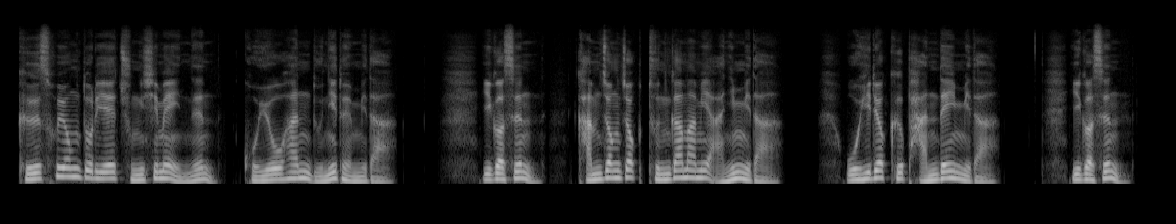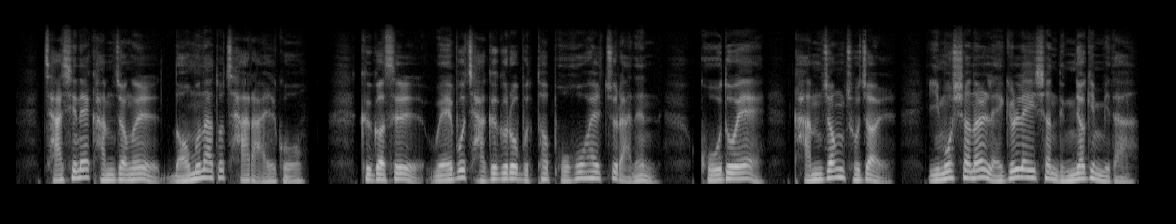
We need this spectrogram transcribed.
그 소용돌이의 중심에 있는 고요한 눈이 됩니다. 이것은 감정적 둔감함이 아닙니다. 오히려 그 반대입니다. 이것은 자신의 감정을 너무나도 잘 알고 그것을 외부 자극으로부터 보호할 줄 아는 고도의 감정 조절, 이모셔널 레귤레이션 능력입니다.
